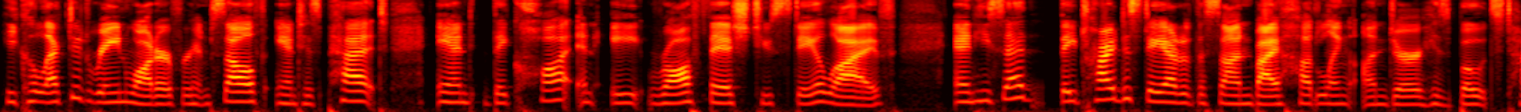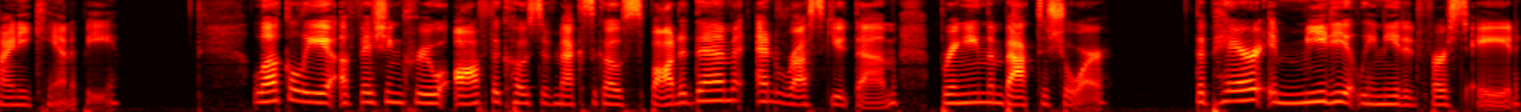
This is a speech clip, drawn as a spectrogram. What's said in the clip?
He collected rainwater for himself and his pet, and they caught and ate raw fish to stay alive. And he said they tried to stay out of the sun by huddling under his boat's tiny canopy. Luckily, a fishing crew off the coast of Mexico spotted them and rescued them, bringing them back to shore. The pair immediately needed first aid.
